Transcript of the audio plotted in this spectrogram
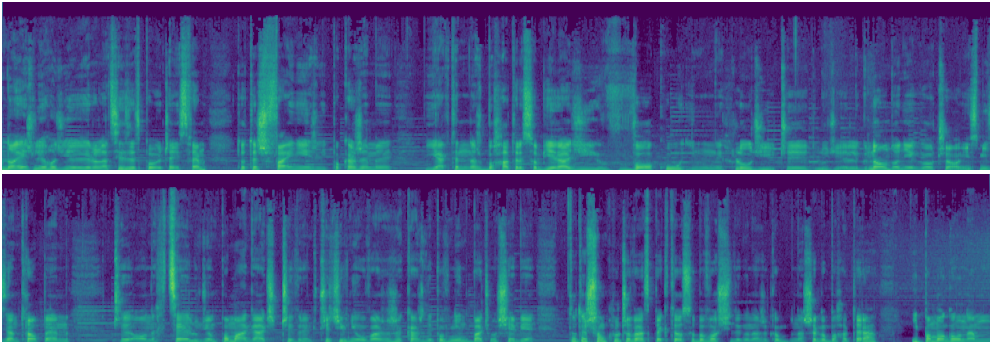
No a jeżeli chodzi o relacje ze społeczeństwem, to też fajnie, jeżeli pokażemy, jak ten nasz bohater sobie radzi wokół innych ludzi. Czy ludzie lgną do niego, czy on jest mizantropem, czy on chce ludziom pomagać, czy wręcz przeciwnie uważa, że każdy powinien dbać o siebie. To też są kluczowe aspekty osobowości tego naszego, naszego bohatera i pomogą nam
